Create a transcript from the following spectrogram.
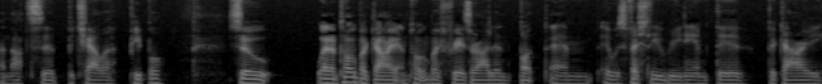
and that's the Butchulla people. So when I'm talking about K'Gari, I'm talking about Fraser Island, but um, it was officially renamed the the K'Gari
